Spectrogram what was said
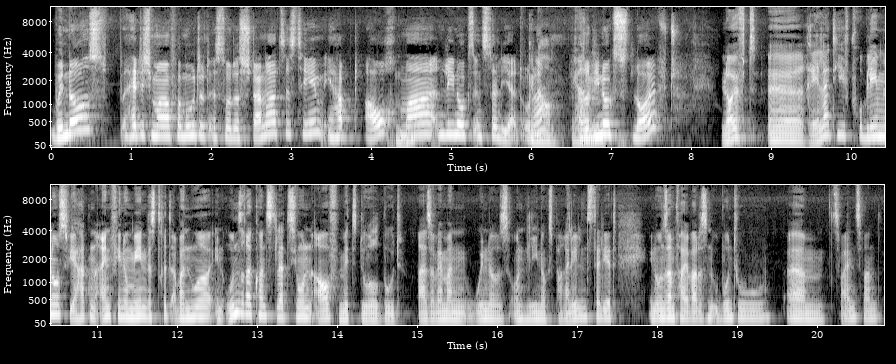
Windows, hätte ich mal vermutet, ist so das Standardsystem. Ihr habt auch mal ein Linux installiert, oder? Genau. Wir Also Linux läuft. Läuft äh, relativ problemlos. Wir hatten ein Phänomen, das tritt aber nur in unserer Konstellation auf mit Dual Boot. Also wenn man Windows und Linux parallel installiert. In unserem Fall war das ein Ubuntu ähm, 22,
